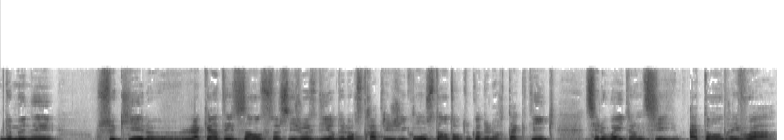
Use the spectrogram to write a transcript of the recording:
de mener ce qui est la quintessence, si j'ose dire, de leur stratégie constante, en tout cas de leur tactique, c'est le wait and see, attendre et voir.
